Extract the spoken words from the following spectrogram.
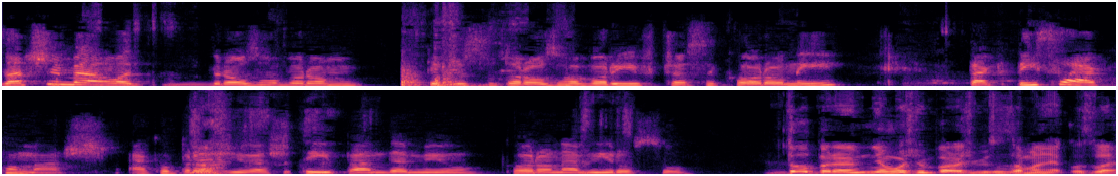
začneme ale rozhovorom, keďže sú to rozhovory v čase korony, tak ty sa ako máš? Ako prežívaš ty pandémiu koronavírusu? Dobre, nemôžem povedať, že by som sa mal nejako zle.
